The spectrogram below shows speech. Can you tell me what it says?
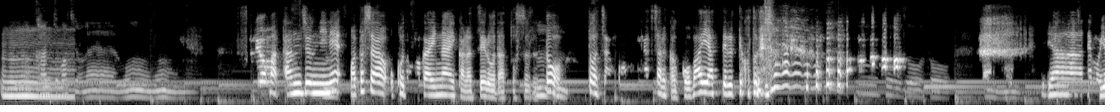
感じますよね。うんうん。それをまあ単純にね、うん、私は子供がいないからゼロだとすると、うんうん、ちゃんいらっしゃるから5倍やってるってことです。いやでも喜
